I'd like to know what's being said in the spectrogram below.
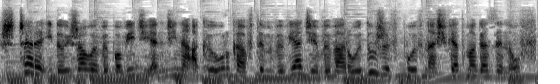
Szczere i dojrzałe wypowiedzi Engina Akyurka w tym wywiadzie wywarły duży wpływ na świat magazynów.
